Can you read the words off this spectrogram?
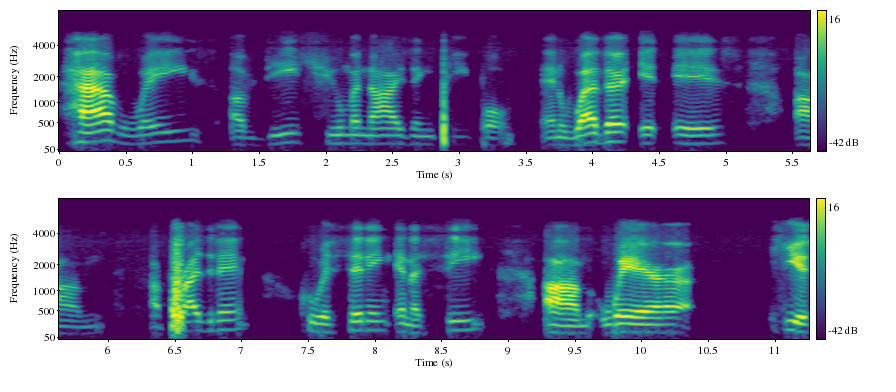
have ways of dehumanizing people, and whether it is um, a president who is sitting in a seat um, where he is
